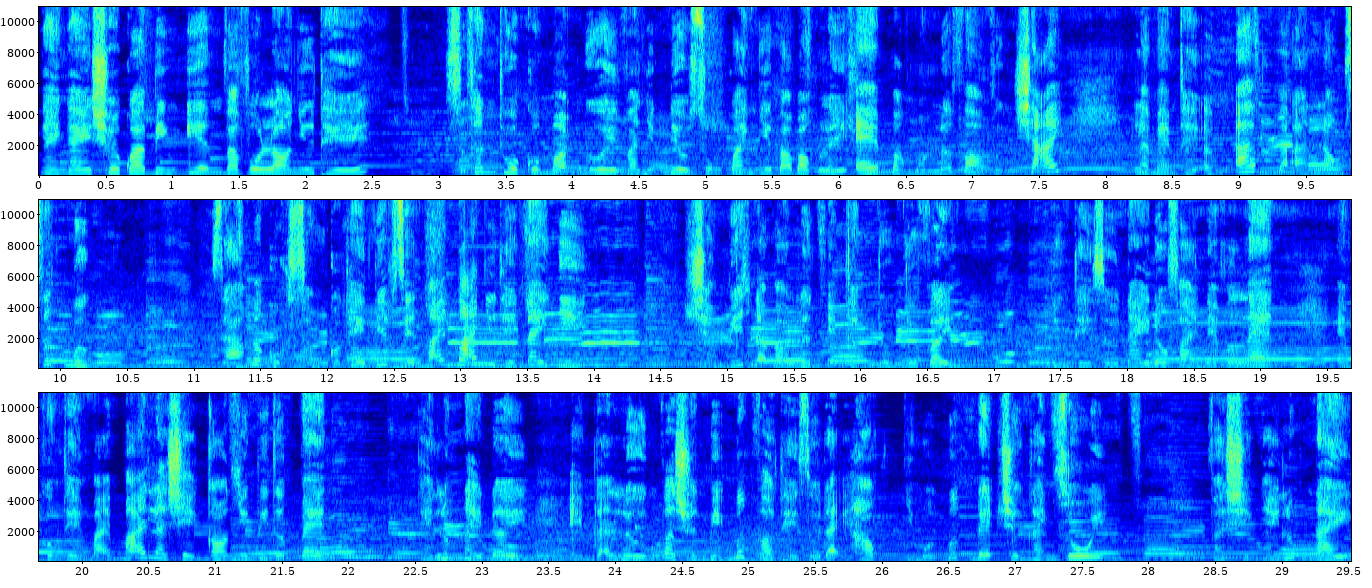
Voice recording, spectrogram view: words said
Ngày ngày trôi qua bình yên và vô lo như thế. Sự thân thuộc của mọi người và những điều xung quanh như bao bọc lấy em bằng một lớp vỏ vững chãi làm em thấy ấm áp và an lòng rất mừng. Giá mà cuộc sống có thể tiếp diễn mãi mãi như thế này nhỉ? Chẳng biết đã bao lần em thầm nhủ như vậy Nhưng thế giới này đâu phải Neverland Em không thể mãi mãi là trẻ con như Peter Pan ngay lúc này đây, em đã lớn và chuẩn bị bước vào thế giới đại học như một bước đệm trưởng thành rồi. Và chính ngay lúc này,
